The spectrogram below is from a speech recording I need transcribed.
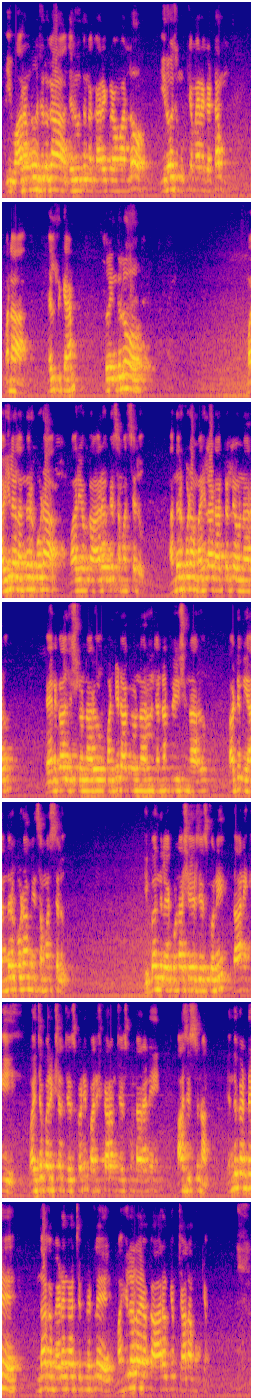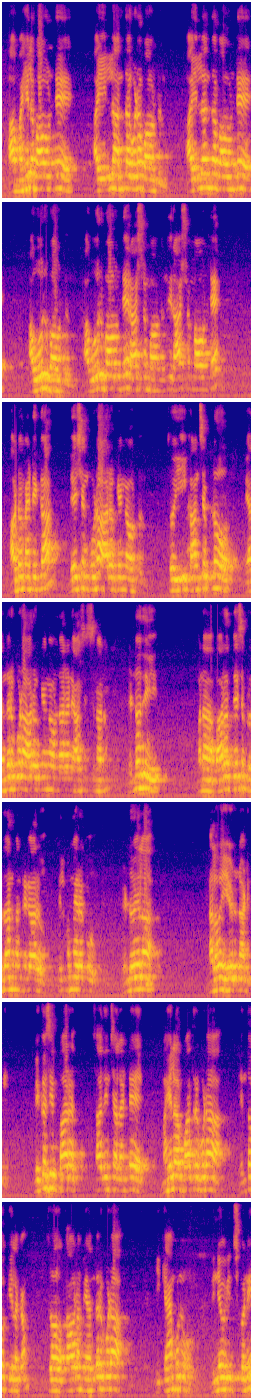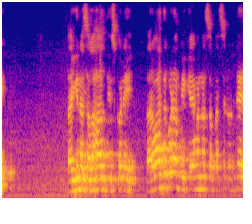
ఈ వారం రోజులుగా జరుగుతున్న కార్యక్రమాల్లో ఈరోజు ముఖ్యమైన ఘట్టం మన హెల్త్ క్యాంప్. సో ఇందులో మహిళలందరూ కూడా వారి యొక్క ఆరోగ్య సమస్యలు అందరూ కూడా మహిళా డాక్టర్లే ఉన్నారు. గైనకాలజిస్టులు ఉన్నారు పంటి డాక్టర్ ఉన్నారు జనరల్ ఫిజిషియన్ ఉన్నారు. కాబట్టి మీ అందరూ కూడా మీ సమస్యలు ఇబ్బంది లేకుండా షేర్ చేసుకొని దానికి వైద్య పరీక్షలు చేసుకొని పరిష్కారం చేసుకుంటారని ఆశిస్తున్నాను. ఎందుకంటే ఇందాక మేడం గారు చెప్పినట్లే మహిళల యొక్క ఆరోగ్యం చాలా ముఖ్యం. ఆ మహిళ బాగుంటే ఆ ఇల్లు అంతా కూడా బాగుంటుంది. ఆ ఇల్లు అంతా బాగుంటే ఆ ఊరు బాగుంటుంది. ఆ ఊరు బాగుంటే రాష్ట్రం బాగుంటుంది. రాష్ట్రం బాగుంటే ఆటోమేటిక్గా దేశం కూడా ఆరోగ్యంగా ఉంటుంది. సో ఈ కాన్సెప్ట్లో మీ అందరూ కూడా ఆరోగ్యంగా ఉండాలని ఆశిస్తున్నాను. రెండోది మన భారతదేశ ప్రధానమంత్రి గారు పిలుపు మేరకు రెండు వేల నలభై ఏడు నాటికి వికసిత్ భారత్ సాధించాలంటే మహిళా పాత్ర కూడా ఎంతో కీలకం. సో కావున మీ అందరూ కూడా ఈ క్యాంపును వినియోగించుకొని తగిన సలహాలు తీసుకొని తర్వాత కూడా మీకు ఏమన్నా సమస్యలు ఉంటే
